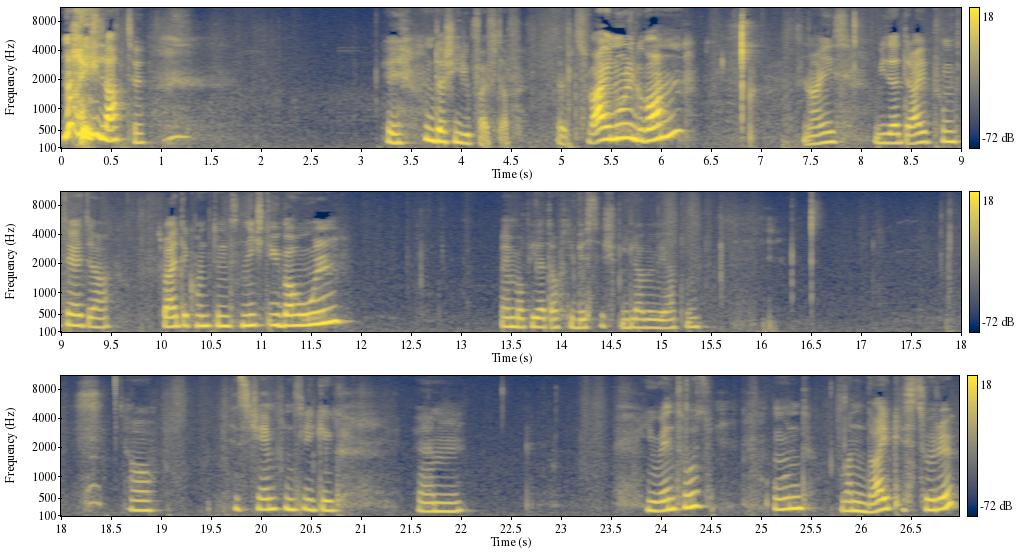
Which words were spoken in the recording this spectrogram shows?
Nein, Latte. Okay, und der Schiri pfeift ab. 2-0 gewonnen. Nice. Wieder drei Punkte. Der zweite konnte uns nicht überholen. Mbappé hat auch die beste Spielerbewertung. Ja. Jetzt Champions League ähm, Juventus und Van Dijk ist zurück.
